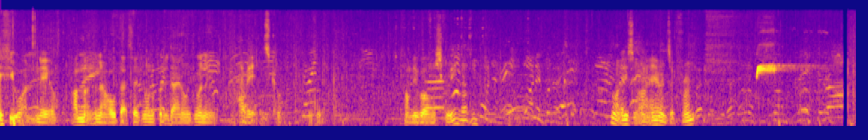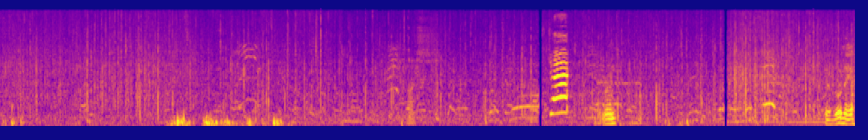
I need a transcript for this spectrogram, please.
If you want, Neil, I'm not going to hold that, so if you want to put it down or if you want to have it, it's cool. Can't be well on the screen, don't you? What is it? Oh, uh, Aaron's up front. Nice. Jack! Run. Good run here.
